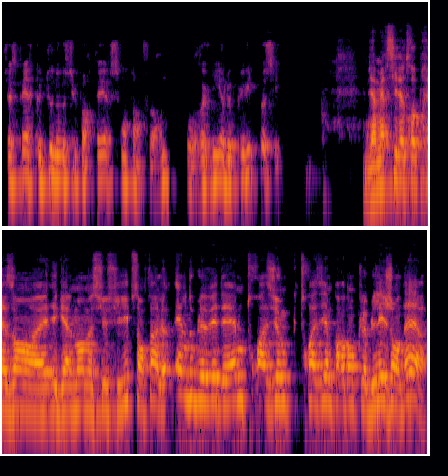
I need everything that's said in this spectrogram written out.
J'espère que tous nos supporters sont en forme pour revenir le plus vite possible. Eh bien, merci d'être présent euh, également, Monsieur Phillips. Enfin, le RWDM, troisième, troisième pardon, club légendaire,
